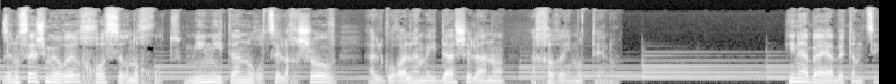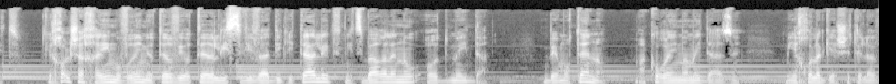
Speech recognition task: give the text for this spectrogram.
זה נושא שמעורר חוסר נוחות. מי מאיתנו רוצה לחשוב על גורל המידע שלנו אחרי מותנו? הנה הבעיה בתמצית. ככל שהחיים עוברים יותר ויותר לסביבה דיגיטלית, נצבר עלינו עוד מידע. במותנו, מה קורה עם המידע הזה? מי יכול לגשת אליו?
